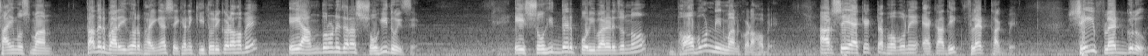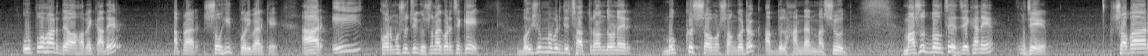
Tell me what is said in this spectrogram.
সাইম ওসমান তাদের বাড়িঘর ভাইঙা সেখানে কি তৈরি করা হবে? এই আন্দোলনে যারা শহীদ হয়েছে এই শহীদদের পরিবারের জন্য ভবন নির্মাণ করা হবে। আর সেই এক একটা ভবনে একাধিক ফ্ল্যাট থাকবে। সেই ফ্ল্যাটগুলো উপহার দেওয়া হবে কাদের? আপনার শহীদ পরিবারকে। আর এই কর্মসূচি ঘোষণা করেছে কে? বৈষম্য বিরোধী ছাত্র আন্দোলনের মুখ্য সংগঠক আব্দুল হান্নান মাসুদ। মাসুদ বলছে যেখানে যে সবার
